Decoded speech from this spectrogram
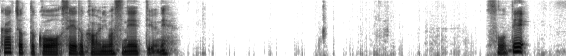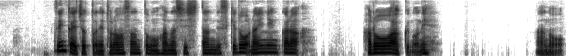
が、ちょっとこう、制度変わりますねっていうね。そうで、前回ちょっとね、トラオさんともお話ししたんですけど、来年からハローワークのね、あの、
